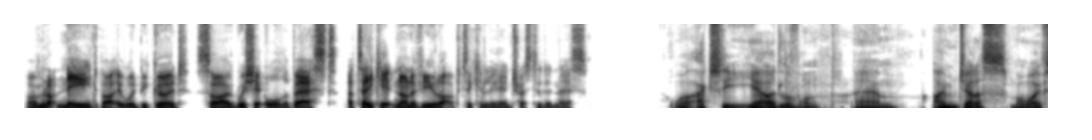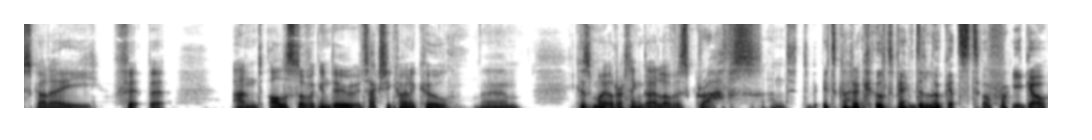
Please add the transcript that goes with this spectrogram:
Well, not need, but it would be good. So I wish it all the best. I take it none of you lot are particularly interested in this. Well, actually, yeah, I'd love one. Um, I'm jealous. My wife's got a Fitbit, and all the stuff it can do, it's actually kind of cool. Um, because my other thing that I love is graphs, and it's kind of cool to be able to look at stuff where you go,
